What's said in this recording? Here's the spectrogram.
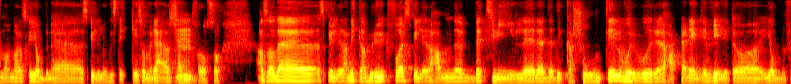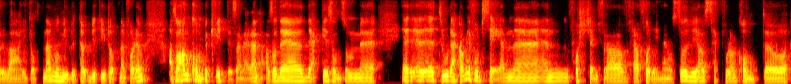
når han skal jobbe med spillelogistikk i sommer. Det er jo kjent mm. for også. Altså det Spillere han ikke har bruk for, spillere han betviler dedikasjon til. Hvor, hvor, hardt er de egentlig villige til å jobbe for å være i Tottenham? Hvor mye betyr Tottenham for dem? Altså Han kommer til å kvitte seg med dem. Altså det, det er ikke sånn som jeg, jeg, jeg, tror Der kan vi fort se en, en forskjell fra, fra forgjengeren også. Vi har sett hvordan Conte og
